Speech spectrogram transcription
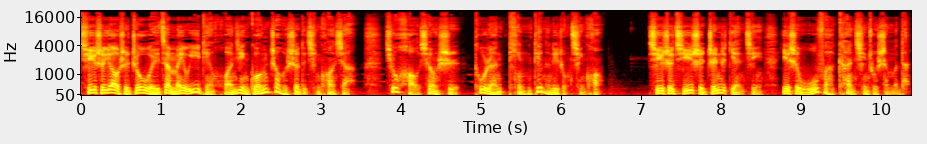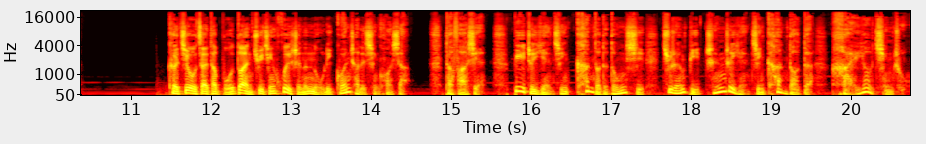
其实，要是周围在没有一点环境光照射的情况下，就好像是突然停电的那种情况。其实，即使睁着眼睛，也是无法看清楚什么的。可就在他不断聚精会神的努力观察的情况下，他发现闭着眼睛看到的东西，居然比睁着眼睛看到的还要清楚。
